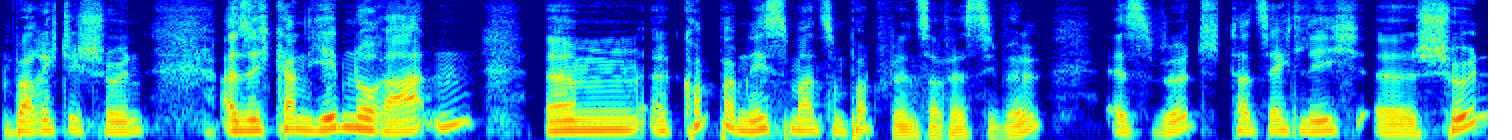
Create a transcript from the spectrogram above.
War richtig schön. Also ich kann jedem nur raten, ähm, äh, kommt beim nächsten Mal zum Podfluencer Festival. Es wird tatsächlich äh, schön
